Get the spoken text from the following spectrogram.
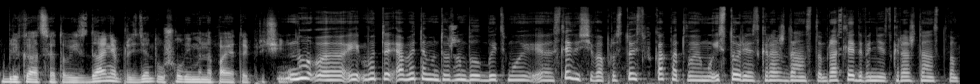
публикации этого издания, президент ушел именно по этой причине. Ну, э, вот об этом должен был быть мой следующий вопрос. То есть, как, по-твоему, история с гражданством, расследование с гражданством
